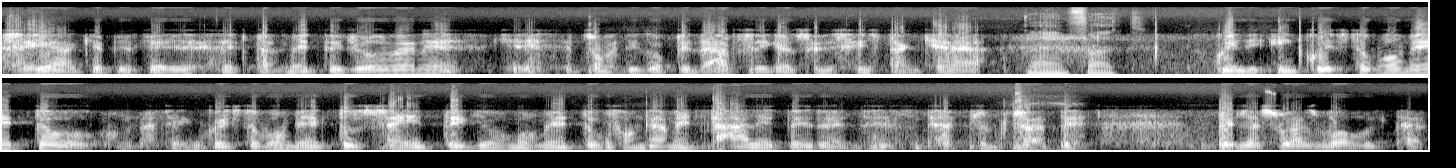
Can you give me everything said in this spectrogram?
Sì, anche perché è talmente giovane che insomma, di Coppe d'Africa si, si stancherà. Eh, Quindi in questo, momento, in questo, momento, sente che è un momento fondamentale per, cioè per, per la sua svolta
